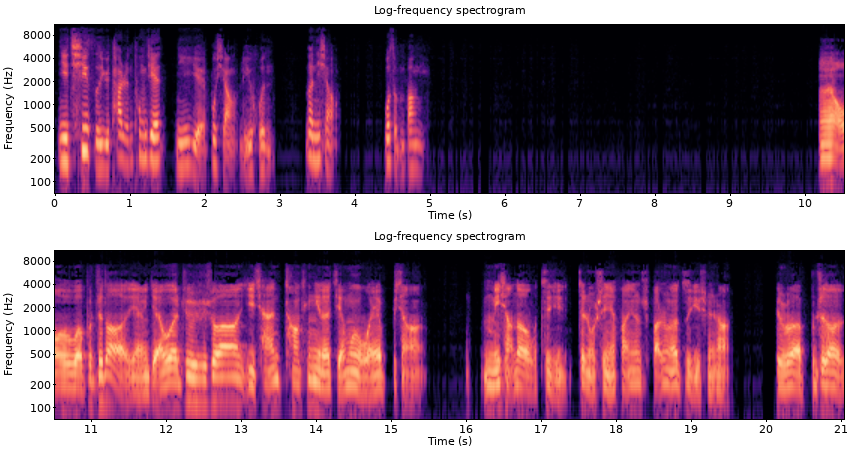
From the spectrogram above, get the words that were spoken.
你妻子与他人通奸，你也不想离婚，那你想我怎么帮你？哎呀，我我不知道严云姐，我就是说以前常听你的节目，我也不想，没想到我自己这种事情发生发生到自己身上，就是说不知道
